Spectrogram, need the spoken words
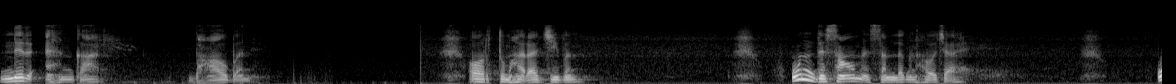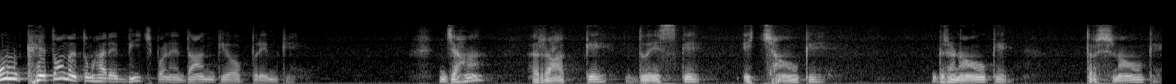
निरअहकार भाव बने। और तुम्हारा जीवन उन दिशाओं में संलग्न हो जाए, उन खेतों में तुम्हारे बीच पड़े दान के और प्रेम के, जहाँ राग के, द्वेष के, इच्छाओं के, घृणाओं के, तृष्णाओं के।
